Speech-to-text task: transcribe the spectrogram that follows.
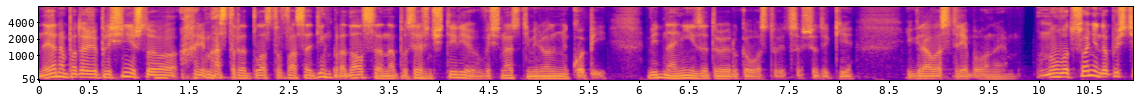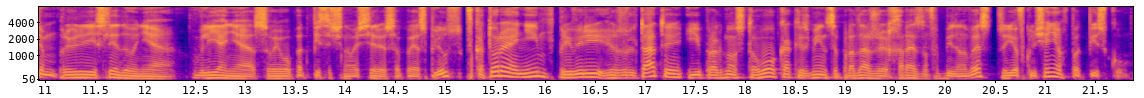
Наверное, по той же причине, что ремастер от Last of Us 1 продался на PlayStation 4 18 миллионами копий. Видно, они из этого и руководствуются. Все-таки игра востребованная. Ну вот Sony, допустим, провели исследование влияния своего подписочного сервиса PS Plus, в которой они привели результаты и прогноз того, как изменятся продажи Horizon Forbidden West с ее включением в подписку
